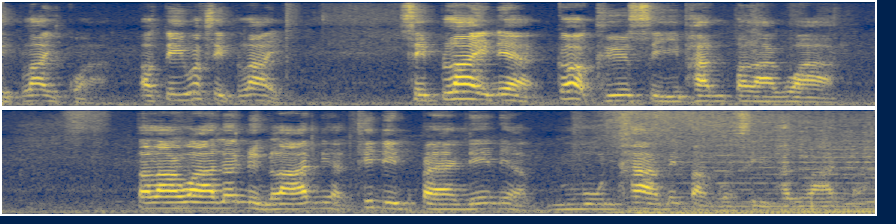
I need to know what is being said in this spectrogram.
10ไร่กว่า เอาตีว่า10ไร่10ไร่เนี่ยก็คือ4,000ตารางวา ตารางวาละหนึ่งล้านเนี่ยที่ดินแปลงนี้เนี่ยมูลค่าไม่ต่ำกว่า 4,000 ล้านบาท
